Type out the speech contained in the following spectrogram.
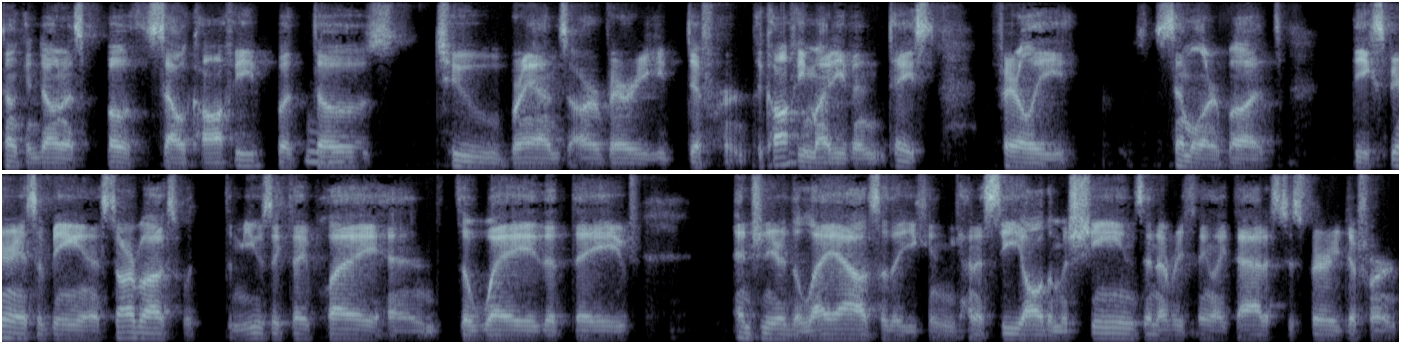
Dunkin' Donuts both sell coffee, but mm-hmm. those two brands are very different. The coffee might even taste fairly similar, but the experience of being in a Starbucks with the music they play and the way that they've engineered the layout so that you can kind of see all the machines and everything like that. It's just very different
